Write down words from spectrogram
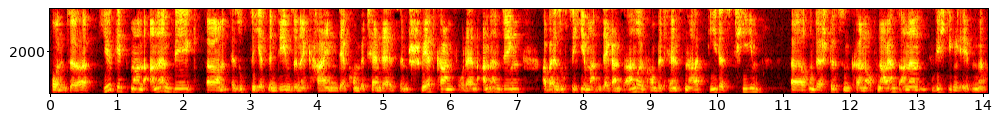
Und äh, hier geht es mal einen anderen Weg. Ähm, er sucht sich jetzt in dem Sinne keinen, der kompetenter ist im Schwertkampf oder in anderen Dingen, aber er sucht sich jemanden, der ganz andere Kompetenzen hat, die das Team äh, unterstützen können auf einer ganz anderen wichtigen Ebene.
